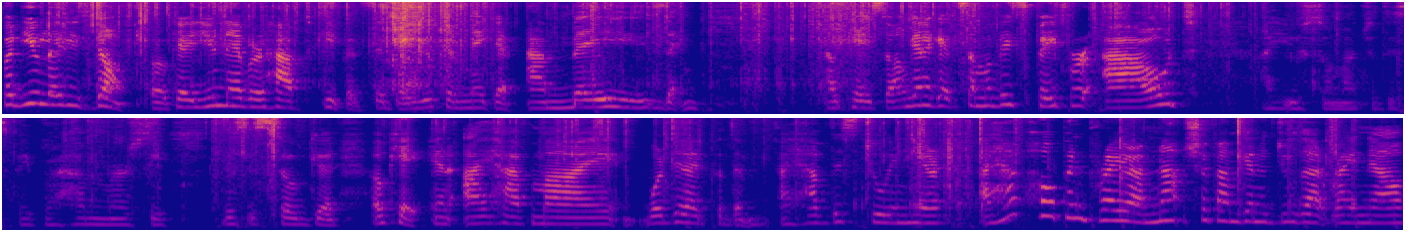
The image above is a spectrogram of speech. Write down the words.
but you ladies don't, okay? You never have to keep it simple. You can make it amazing. Okay, so I'm gonna get some of this paper out I use so much of this paper. Have mercy. This is so good. Okay, and I have my, where did I put them? I have this two in here. I have Hope and Prayer. I'm not sure if I'm going to do that right now.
